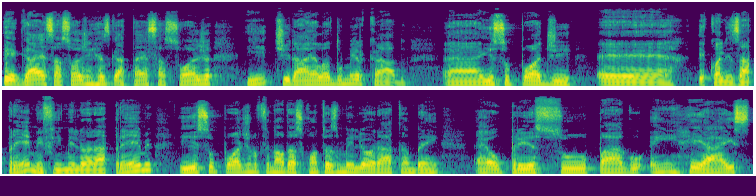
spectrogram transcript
pegar essa soja, em resgatar essa soja e tirar ela do mercado. Uh, isso pode é, equalizar prêmio, enfim, melhorar prêmio, e isso pode, no final das contas, melhorar também é, o preço pago em reais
